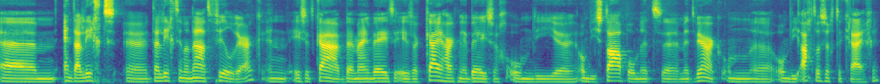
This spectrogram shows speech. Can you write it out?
Um, en daar ligt, uh, daar ligt inderdaad veel werk. En EZK, bij mijn weten, is er keihard mee bezig om die, uh, om die stapel met, uh, met werk, om, om die achter zich te krijgen.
